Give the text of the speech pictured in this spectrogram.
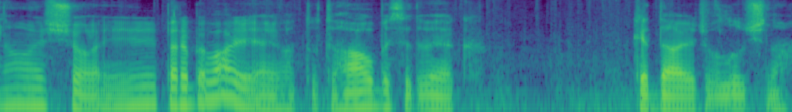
Ну і що? І перебиваю я його тут. Гаубиці диви як кидають влучно.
